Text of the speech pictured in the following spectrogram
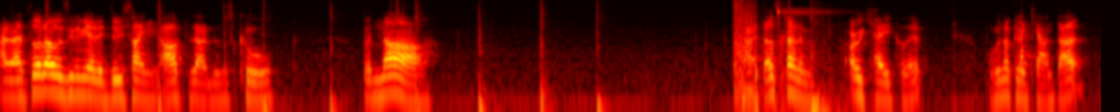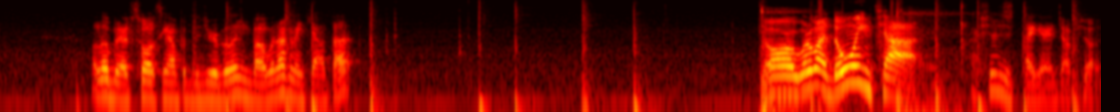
and I thought I was gonna be able to do something after that that was cool. But nah. Alright, that was kind of okay clip. But we're not gonna count that. A little bit of sourcing up with the dribbling, but we're not gonna count that. Oh, what am I doing, chat? I should have just taken a jump shot.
